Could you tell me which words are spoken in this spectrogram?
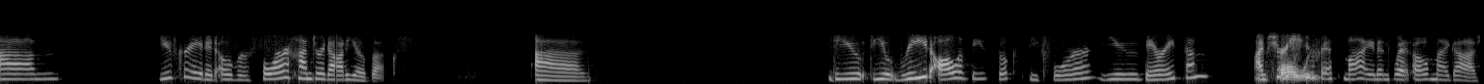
um, you've created over 400 audiobooks uh, do you do you read all of these books before you narrate them? I'm sure Always. you read mine and went, "Oh my gosh,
